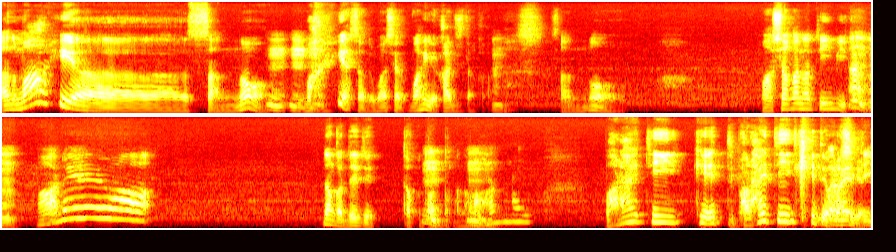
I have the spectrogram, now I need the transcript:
あのマフィアさんの、うんうん。マフィアさんとマシャマフィア梶田か、うん。さんのマシャガナ TV か、うんうん。あれはなんか出てたことあったかな、うんうん。あのバラエティー系ってバラエティー系っておかしいけ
